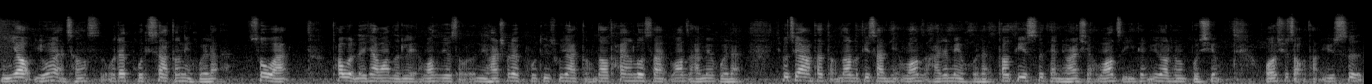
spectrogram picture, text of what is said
你要永远诚实，我在菩提下等你回来。”说完。他吻了一下王子的脸，王子就走了。女孩坐在菩提树下，等到太阳落山，王子还没回来。就这样，她等到了第三天，王子还是没有回来。到第四天，女孩想，王子一定遇到什么不幸，我要去找他。于是，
